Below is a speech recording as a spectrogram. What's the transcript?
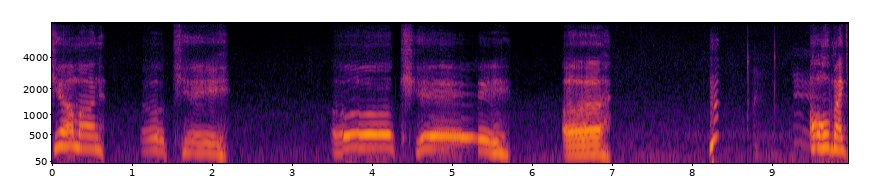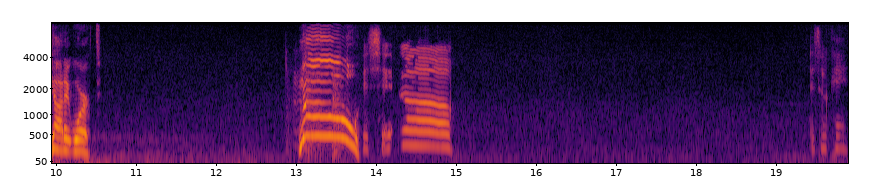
Come on. Okay. Okay. Uh. hmm? Oh my god, it worked. No! Good shit. Oh. It's okay.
